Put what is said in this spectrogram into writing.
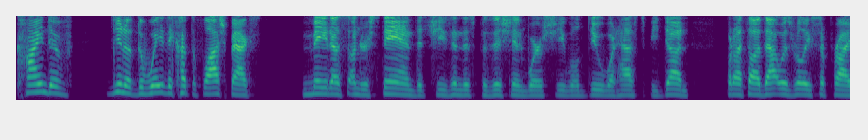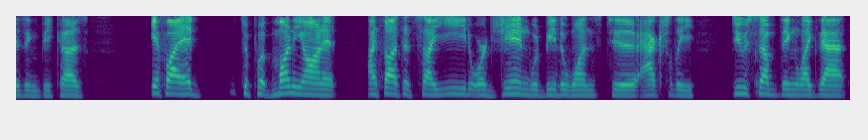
kind of, you know, the way they cut the flashbacks made us understand that she's in this position where she will do what has to be done. But I thought that was really surprising because if I had to put money on it, I thought that Sayid or Jin would be the ones to actually do something like that,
